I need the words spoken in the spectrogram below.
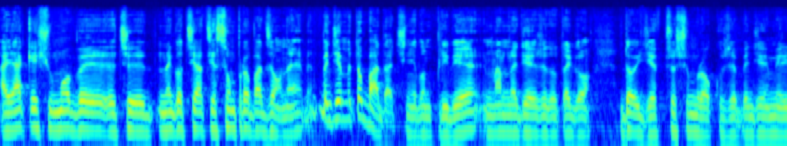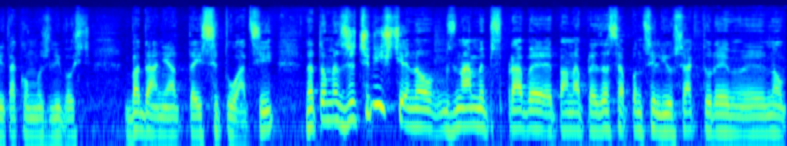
a jakieś umowy czy negocjacje są prowadzone. Będziemy to badać niewątpliwie. Mam nadzieję, że do tego dojdzie w przyszłym roku, że będziemy mieli taką możliwość badania tej sytuacji. Natomiast rzeczywiście no, znamy sprawę pana prezesa Poncyliusza, który y, no,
